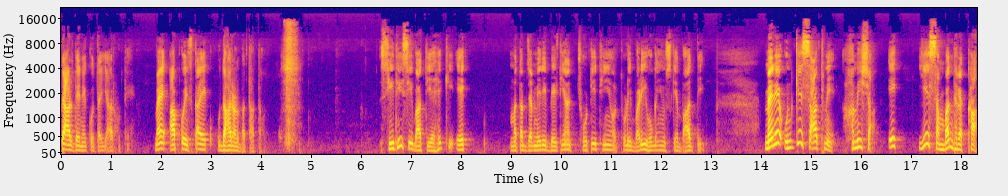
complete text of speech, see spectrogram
प्यार देने को तैयार होते हैं। मैं आपको इसका एक उदाहरण बताता हूँ। सीधी सी बात यह है कि एक मतलब जब मेरी बेटियाँ छोटी थीं और थोड़ी बड़ी हो गई, उसके बाद भी मैंने उनके साथ में हमेशा एक ये संबंध रखा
